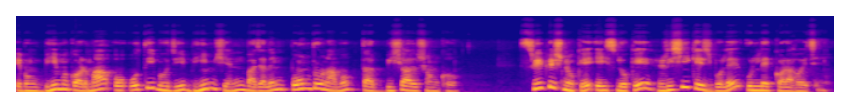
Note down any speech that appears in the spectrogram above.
এবং ভীমকর্মা ও অতিভোজী ভীমসেন বাজালেন পৌণ্ড্র নামক তার বিশাল শঙ্খ। শ্রীকৃষ্ণকে এই শ্লোকে ঋষিকেশ বলে উল্লেখ করা হয়েছে।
